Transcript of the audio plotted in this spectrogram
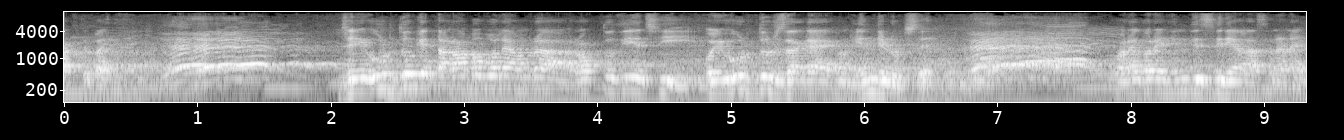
রাখতে পারি যে উর্দুকে তারাবো বলে আমরা রক্ত দিয়েছি, ওই উর্দুর জায়গায় এখন হিন্দি ঢুকছে। ঘরে ঘরে হিন্দি সিরিয়াল না নাই?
